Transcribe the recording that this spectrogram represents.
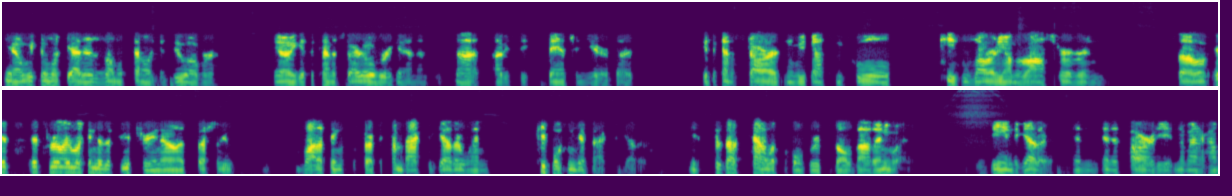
you know, we can look at it as almost kind of like a do-over you know, you get to kind of start over again. It's not obviously expansion year, but get to kind of start, and we've got some cool pieces already on the roster, and so it's it's really looking to the future. You know, especially a lot of things to start to come back together when people can get back together, because that's kind of what the whole group is all about anyway, being together. And and it's hard, no matter how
